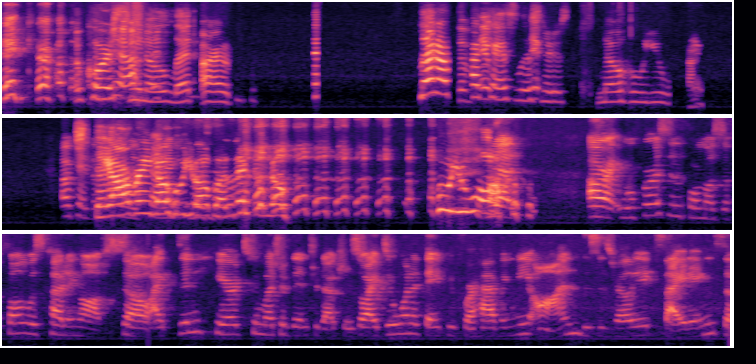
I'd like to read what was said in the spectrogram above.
of course, yeah. you know, let our let our podcast it, listeners it, know who you are. Okay, the they already know who you are, but let them know who you are. Yes. All right. Well, first and foremost, the phone was cutting off, so I didn't hear too much of the introduction. So I do want to thank you for having me on. This is really exciting. So,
